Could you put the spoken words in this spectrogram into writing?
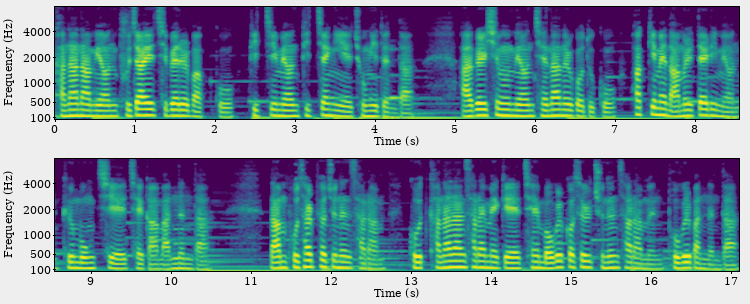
가난하면 부자의 지배를 받고 빚지면 빚쟁이의 종이 된다. 악을 심으면 재난을 거두고 홧김에 남을 때리면 그 몽치에 죄가 맞는다. 남 보살펴주는 사람, 곧 가난한 사람에게 제 먹을 것을 주는 사람은 복을 받는다.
